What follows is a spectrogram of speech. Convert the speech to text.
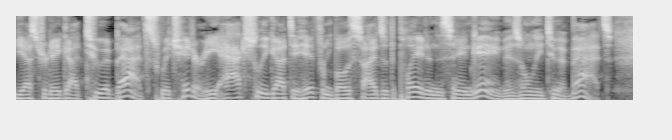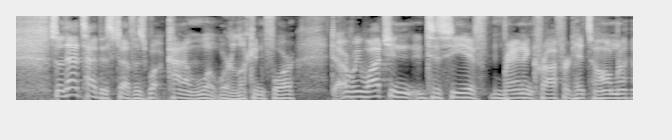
yesterday got two at bats, switch hitter. He actually got to hit from both sides of the plate in the same game. His only two at bats. So that type of stuff is what kind of what we're looking for. Are we watching to see if Brandon Crawford hits a home run?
